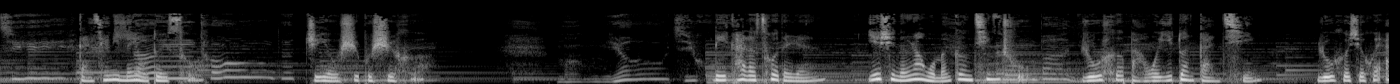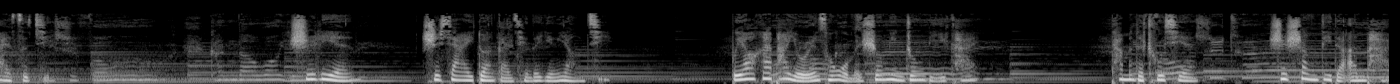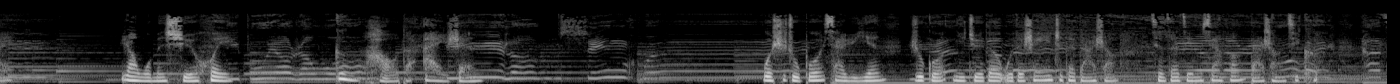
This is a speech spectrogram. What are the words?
感情里没有对错，只有适不适合。离开了错的人，也许能让我们更清楚如何把握一段感情，如何学会爱自己。失恋是下一段感情的营养剂，不要害怕有人从我们生命中离开，他们的出现。是上帝的安排，让我们学会更好的爱人。我是主播夏雨嫣，如果你觉得我的声音值得打赏，请在节目下方打赏即可。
